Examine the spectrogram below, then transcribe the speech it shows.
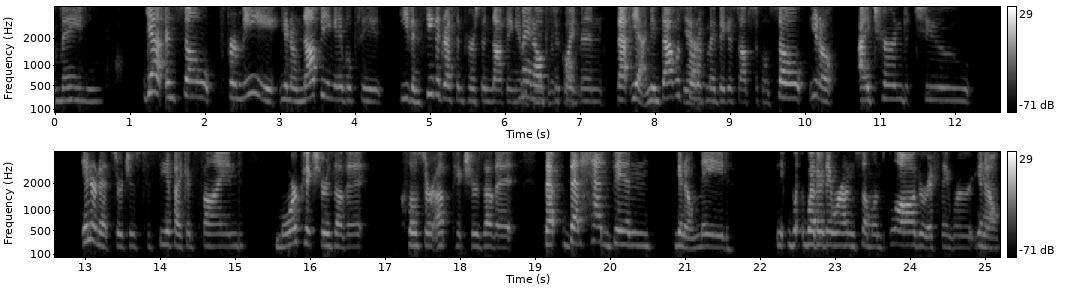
Maine. yeah and so for me you know not being able to even see the dress in person not being able main to make obstacle. an appointment that yeah i mean that was yeah. sort of my biggest obstacle so you know i turned to internet searches to see if i could find more pictures of it closer up pictures of it that that had been you know made whether they were on someone's blog or if they were you yeah. know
